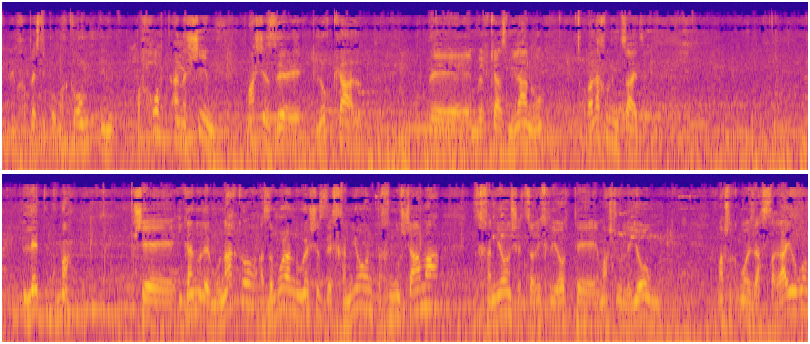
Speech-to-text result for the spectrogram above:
אני מחפש לי פה מקום עם פחות אנשים, מה שזה לא קל במרכז מילאנו, אבל אנחנו נמצא את זה. לדוגמה, כשהגענו למונאקו, אז אמרו לנו, יש איזה חניון, תחנו שמה, זה חניון שצריך להיות uh, משהו ליום, משהו כמו איזה עשרה יורו.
